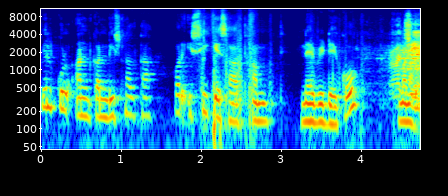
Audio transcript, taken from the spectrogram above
बिल्कुल अनकंडीशनल था और इसी के साथ हम नेवी डे को मनाते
